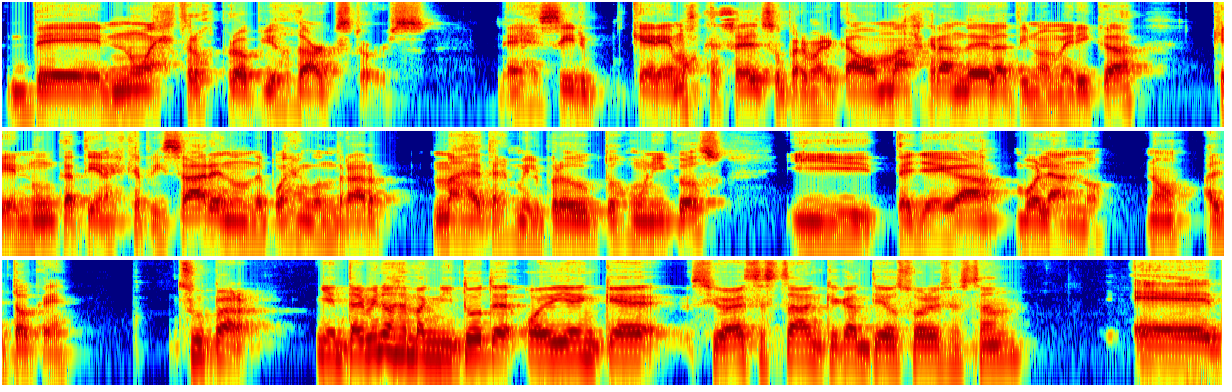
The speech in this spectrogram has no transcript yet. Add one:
de nuestros propios dark stores. Es decir, queremos que sea el supermercado más grande de Latinoamérica que nunca tienes que pisar, en donde puedes encontrar más de 3.000 productos únicos y te llega volando, ¿no? Al toque. Súper. Y en términos de magnitud, ¿hoy día en qué ciudades están? ¿Qué cantidad de usuarios están? Eh,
